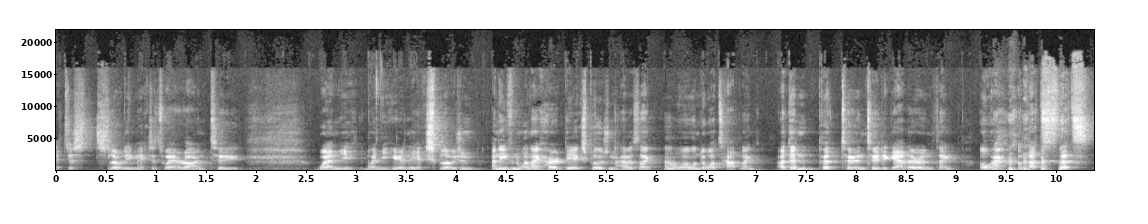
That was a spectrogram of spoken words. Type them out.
it just slowly makes its way around to when you when you hear the explosion. And even when I heard the explosion, I was like, oh, I wonder what's happening. I didn't put two and two together and think, oh, hang on, that's that's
